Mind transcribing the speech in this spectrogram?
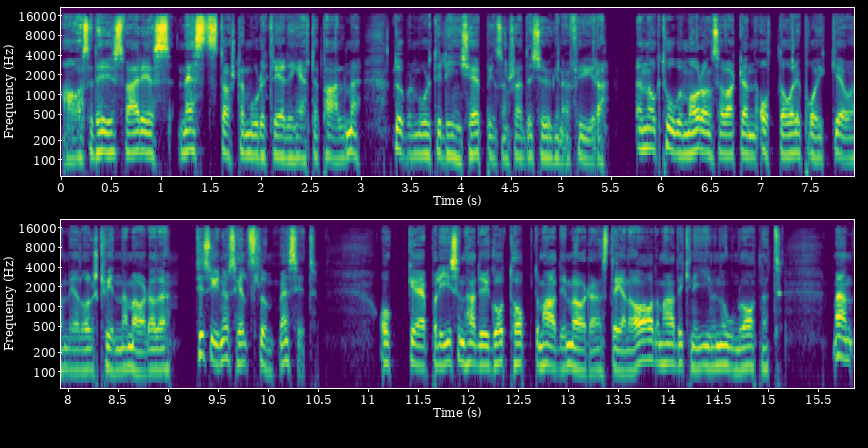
Ja, alltså det är ju Sveriges näst största mordutredning efter Palme. Dubbelmordet i Linköping som skedde 2004. En oktobermorgon så vart en åttaårig pojke och en medelålders kvinna mördade, till synes helt slumpmässigt. Och eh, polisen hade ju gott hopp, de hade mördarens DNA, de hade kniven och ordvapnet. Men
